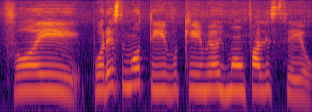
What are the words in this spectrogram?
Foi por esse motivo que meu irmão faleceu.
